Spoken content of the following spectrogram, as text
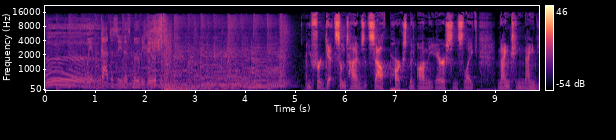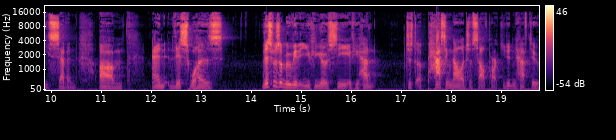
Ooh. We've got to see this movie, dude. You forget sometimes that South Park's been on the air since like 1997, um, and this was this was a movie that you could go see if you had just a passing knowledge of South Park. You didn't have to.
